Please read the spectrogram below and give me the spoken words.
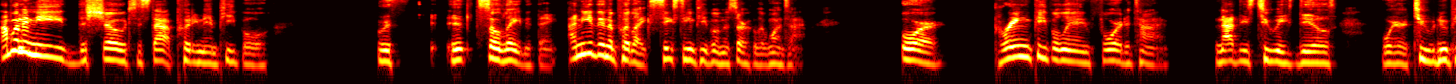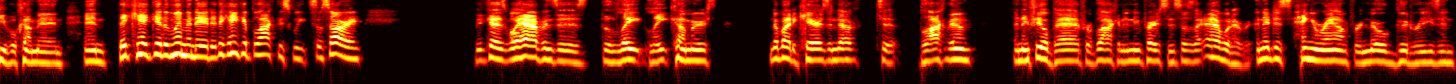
I'm gonna need the show to stop putting in people with it so late in the thing. I need them to put like 16 people in the circle at one time, or bring people in four at a time. Not these two weeks deals where two new people come in and they can't get eliminated. They can't get blocked this week. So sorry. Because what happens is the late late comers, nobody cares enough to block them and they feel bad for blocking a new person. So it's like, eh, whatever. And they just hang around for no good reason,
